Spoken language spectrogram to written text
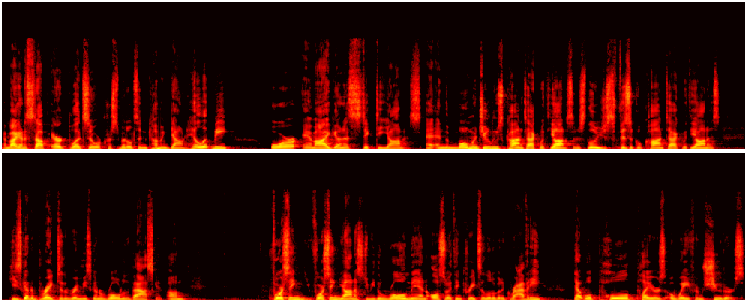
Am I going to stop Eric Bledsoe or Khris Middleton coming downhill at me, or am I going to stick to Giannis? And the moment you lose contact with Giannis, and it's literally just physical contact with Giannis, he's going to break to the rim. He's going to roll to the basket. Um, forcing forcing Giannis to be the roll man also, I think, creates a little bit of gravity that will pull players away from shooters.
